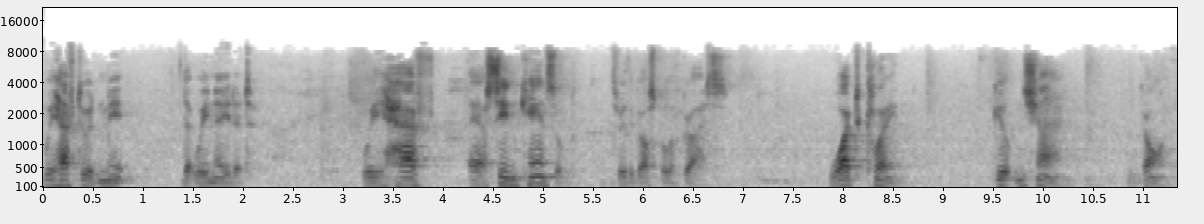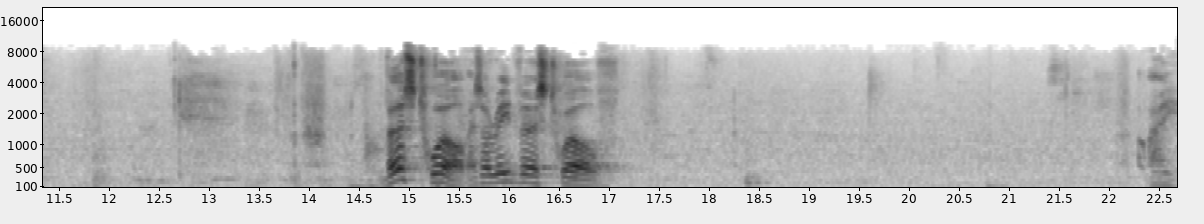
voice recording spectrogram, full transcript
We have to admit that we need it. We have our sin cancelled through the gospel of grace, wiped clean, guilt and shame gone. Verse 12, as I read verse 12, I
